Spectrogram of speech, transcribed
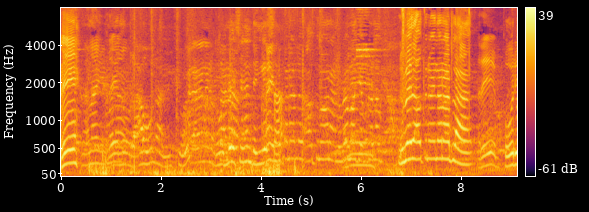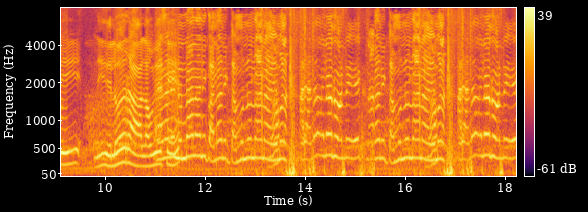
రే నువ్వు రావు నువ్వే తాగుతున్నావు అట్లా? అరే పోరి నీ తెలియదురా లవ్ అన్నా, చేస్తే నేను ఉన్నానా నీకు? అన్నా నీకు తమ్ముడు ఉన్నానా? ఏమన్నా అరే అన్నా అన్నా నువ్వు అంటే ఏ అన్నా నీకు తమ్ముడు ఉన్నానా? ఏమన్నా అరే అన్నా అన్నా నువ్వు అంటే ఏ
